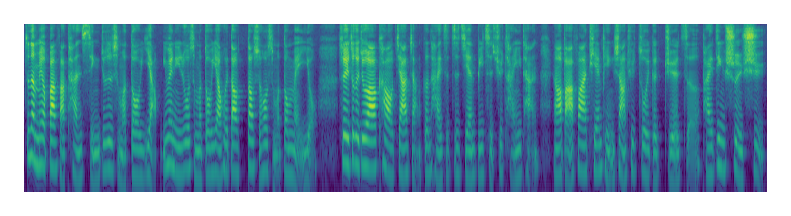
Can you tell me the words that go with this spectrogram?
真的没有办法贪心，就是什么都要，因为你如果什么都要，会到到时候什么都没有。所以这个就要靠家长跟孩子之间彼此去谈一谈，然后把它放在天平上去做一个抉择，排定顺序，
